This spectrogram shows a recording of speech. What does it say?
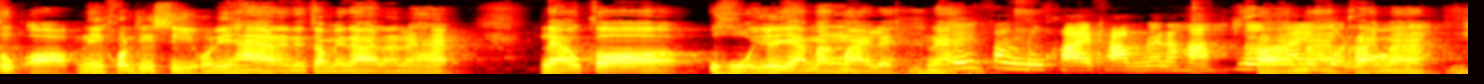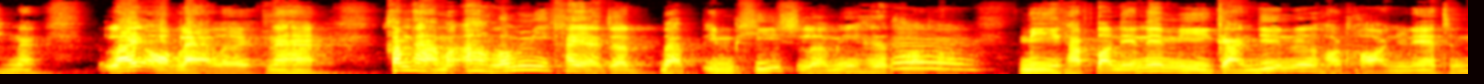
สุขออก นี่คนที่สี่คนที่ห้าแล้วเนี่ยจำไม่ได้แล้วนะฮะ แล้วก็โอ้โหเยอะแยะมากมายเลยนะเฮ้ยฟังดูคล้ายทรัมป์เลยนะคะเรื่องคล้ายไล่มากคนคล้ายออกมากเนี่ยนะไล่ออกแหลกเลยนะฮะคำถามว่าอ้าวแล้วไม่มีใครอยากจะแบบ impeach เหรือไม่มีใครจะถอดถอนอืมมีครับตอนนี้เนี่ยมีการยื่นเรื่องถอดถอนอยู่เนี่ยถึง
